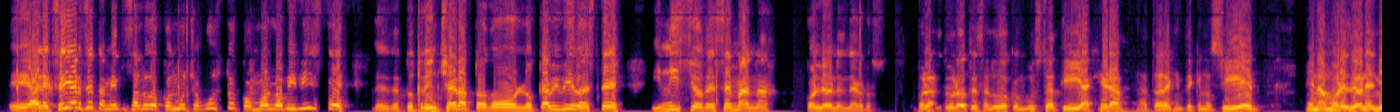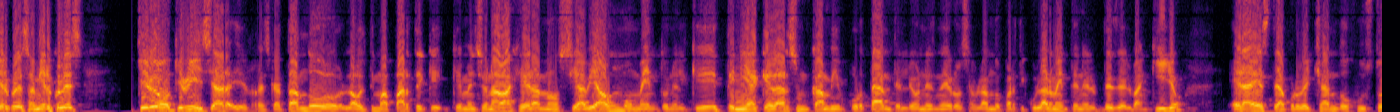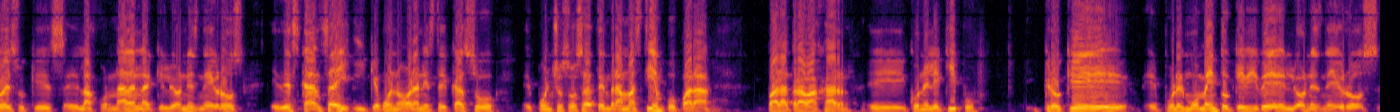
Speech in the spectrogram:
Eh, Alexey Arce, también te saludo con mucho gusto. ¿Cómo lo viviste desde tu trinchera todo lo que ha vivido este inicio de semana con Leones Negros? Hola Arturo, te saludo con gusto a ti, a Jera, a toda la gente que nos sigue en Amores Leones miércoles a miércoles. Quiero, quiero iniciar eh, rescatando la última parte que, que, mencionaba Jera, ¿no? Si había un momento en el que tenía que darse un cambio importante en Leones Negros, hablando particularmente en el, desde el banquillo, era este, aprovechando justo eso, que es eh, la jornada en la que Leones Negros eh, descansa y, que, bueno, ahora en este caso Poncho Sosa tendrá más tiempo para, para trabajar con el equipo. Creo que por el momento que vive Leones Negros,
